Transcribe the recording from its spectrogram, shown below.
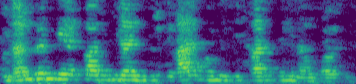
Und dann würden wir quasi wieder in diese Spirale kommen, die Sie gerade verhindern wollten.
